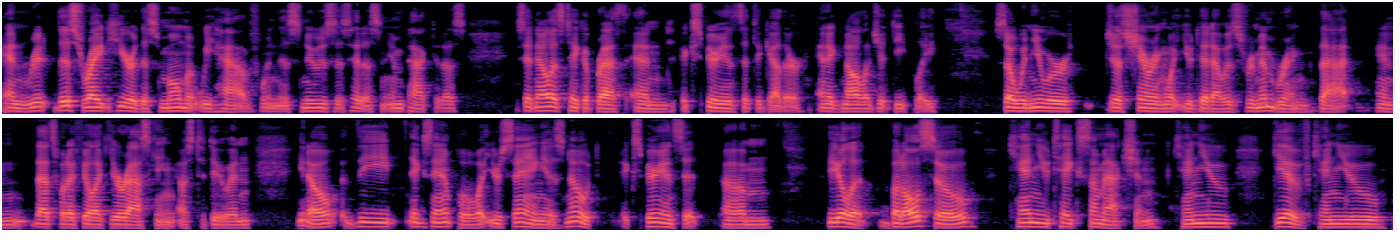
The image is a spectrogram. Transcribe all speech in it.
And ri this right here this moment we have when this news has hit us and impacted us he said now let's take a breath and experience it together and acknowledge it deeply. So when you were just sharing what you did i was remembering that and that's what i feel like you're asking us to do. And you know the example what you're saying is no experience it um, feel it but also can you take some action? Can you give? Can you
